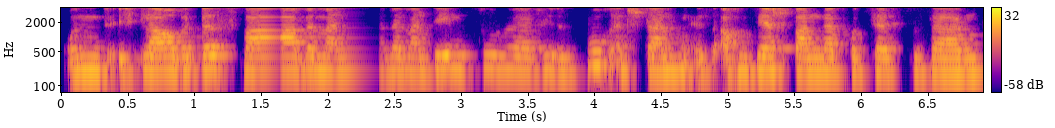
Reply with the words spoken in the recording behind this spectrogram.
und ich glaube, das war, wenn man, wenn man denen zuhört, wie das Buch entstanden ist, auch ein sehr spannender Prozess zu sagen,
